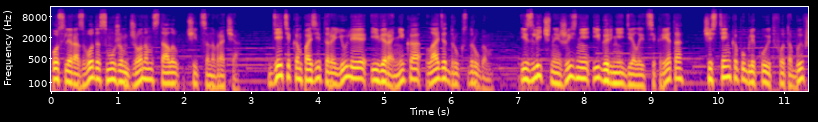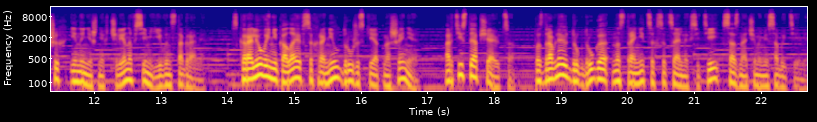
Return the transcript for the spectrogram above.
после развода с мужем Джоном стала учиться на врача. Дети композитора Юлия и Вероника ладят друг с другом. Из личной жизни Игорь не делает секрета, частенько публикует фото бывших и нынешних членов семьи в Инстаграме. С Королевой Николаев сохранил дружеские отношения, артисты общаются, поздравляют друг друга на страницах социальных сетей со значимыми событиями.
